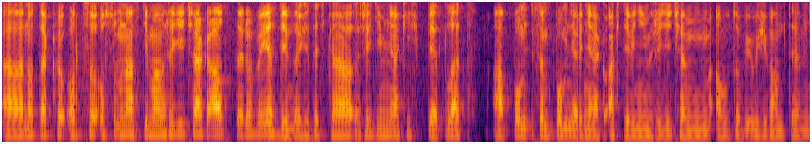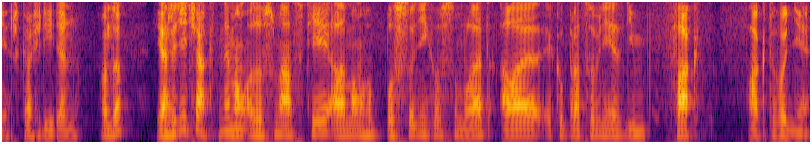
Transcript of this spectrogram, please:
A, no tak od 18 mám řidičák a od té doby jezdím, takže teďka řídím nějakých pět let a pom- jsem poměrně jako aktivním řidičem, auto využívám téměř každý den. Honzo? Já řidičák nemám od 18, ale mám ho posledních 8 let, ale jako pracovně jezdím fakt, fakt hodně.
